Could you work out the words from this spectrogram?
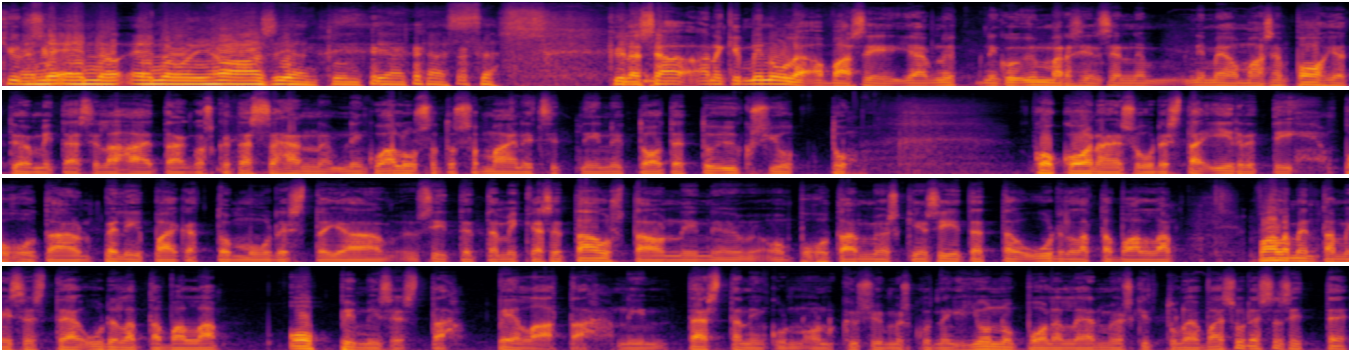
Kyllä se, en, ole, en ole ihan asiantuntija tässä. Kyllä se ainakin minulle avasi, ja nyt niin kuin ymmärsin sen nimenomaan sen pohjatyön, mitä siellä haetaan, koska tässähän, niin kuin alussa tuossa mainitsit, niin nyt on otettu yksi juttu kokonaisuudesta irti. Puhutaan pelipaikattomuudesta ja sitten, että mikä se tausta on, niin on, puhutaan myöskin siitä, että uudella tavalla valmentamisesta ja uudella tavalla oppimisesta pelata, niin tästä niin kuin on kysymys kuitenkin junnupuolella ja myöskin tulevaisuudessa sitten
